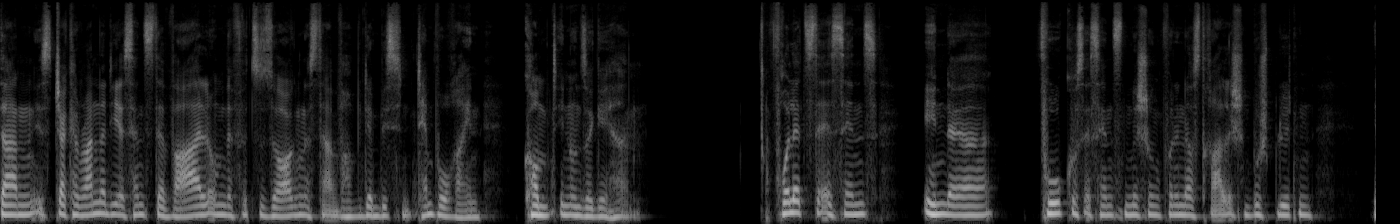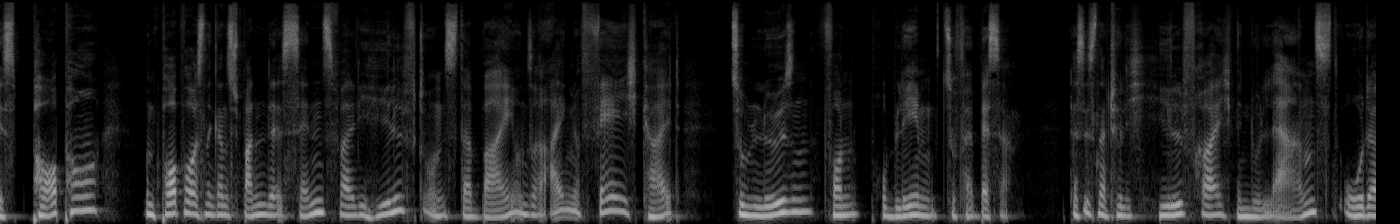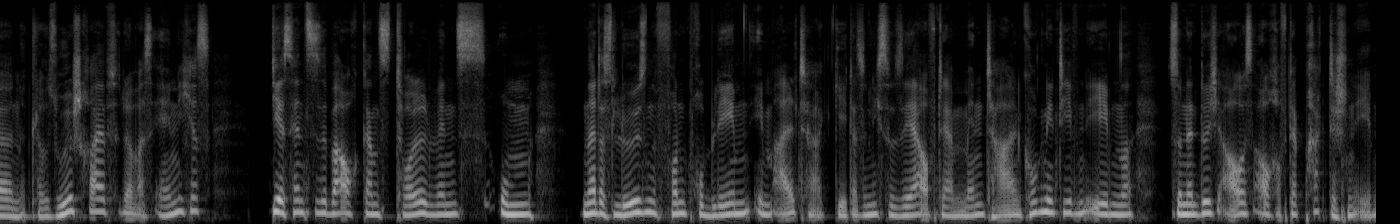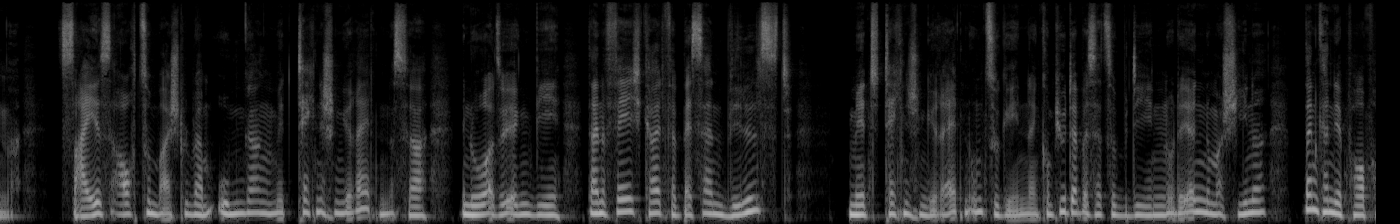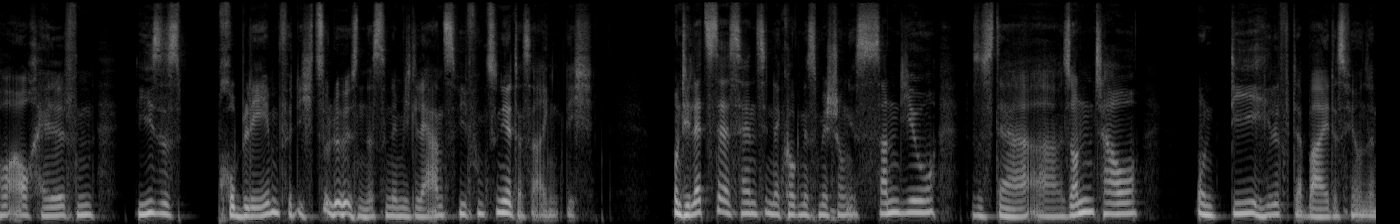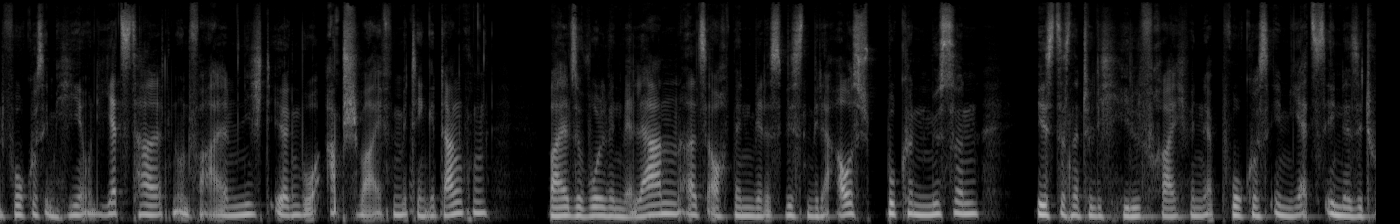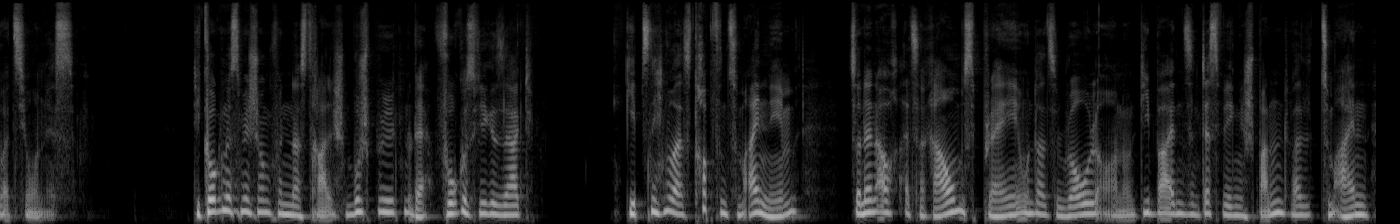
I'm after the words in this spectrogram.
dann ist Jacaranda die Essenz der Wahl, um dafür zu sorgen, dass da einfach wieder ein bisschen Tempo reinkommt in unser Gehirn. Vorletzte Essenz in der Fokus-Essenzen-Mischung von den australischen Buschblüten ist Pawpaw. Und Pawpaw ist eine ganz spannende Essenz, weil die hilft uns dabei, unsere eigene Fähigkeit zum Lösen von Problemen zu verbessern. Das ist natürlich hilfreich, wenn du lernst oder eine Klausur schreibst oder was ähnliches. Die Essenz ist aber auch ganz toll, wenn es um na, das Lösen von Problemen im Alltag geht. Also nicht so sehr auf der mentalen, kognitiven Ebene, sondern durchaus auch auf der praktischen Ebene sei es auch zum Beispiel beim Umgang mit technischen Geräten. Das ja, wenn du also irgendwie deine Fähigkeit verbessern willst, mit technischen Geräten umzugehen, deinen Computer besser zu bedienen oder irgendeine Maschine, dann kann dir Pawpaw auch helfen, dieses Problem für dich zu lösen, dass du nämlich lernst, wie funktioniert das eigentlich. Und die letzte Essenz in der Cognis-Mischung ist Sundew, das ist der äh, Sonnentau. Und die hilft dabei, dass wir unseren Fokus im Hier und Jetzt halten und vor allem nicht irgendwo abschweifen mit den Gedanken, weil sowohl wenn wir lernen als auch wenn wir das Wissen wieder ausspucken müssen, ist es natürlich hilfreich, wenn der Fokus im Jetzt in der Situation ist. Die Kognusmischung von den australischen Buschblüten oder Fokus, wie gesagt, gibt es nicht nur als Tropfen zum Einnehmen, sondern auch als Raumspray und als Roll-On. Und die beiden sind deswegen spannend, weil zum einen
